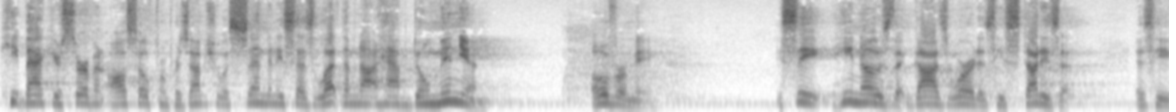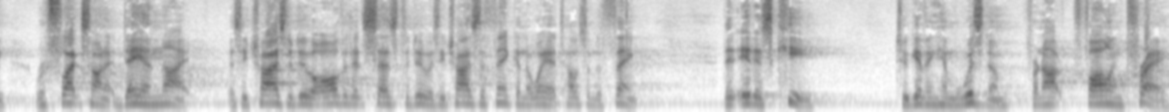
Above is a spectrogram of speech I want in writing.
keep back your servant also from presumptuous sin. Then he says, "Let them not have dominion over me." You see, he knows that God's word, as he studies it, as he reflects on it day and night, as he tries to do all that it says to do, as he tries to think in the way it tells him to think, that it is key to giving him wisdom for not falling prey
